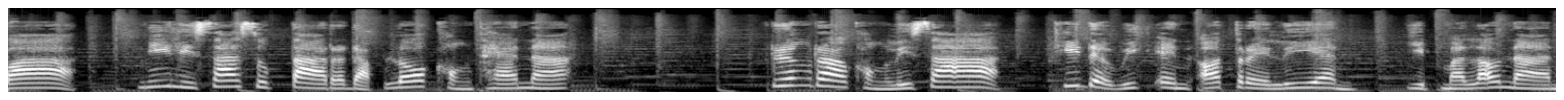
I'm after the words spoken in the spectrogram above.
ว่า นี่ลิซ่าซุปตาระดับโลกของแท้นะ เรื่องราวของลิซ่าที่ The Weekend Australian หยิบมาเล่านั้น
